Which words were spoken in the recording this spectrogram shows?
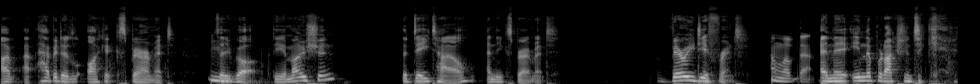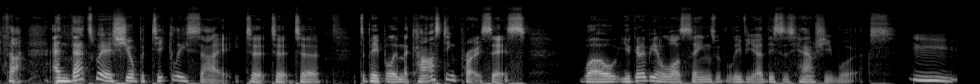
I'm I'm happy to like experiment. So Mm. you've got the emotion, the detail, and the experiment. Very different I love that. and they're in the production together. And that's where she'll particularly say to, to, to, to people in the casting process, well, you're going to be in a lot of scenes with Olivia. This is how she works. Mm.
